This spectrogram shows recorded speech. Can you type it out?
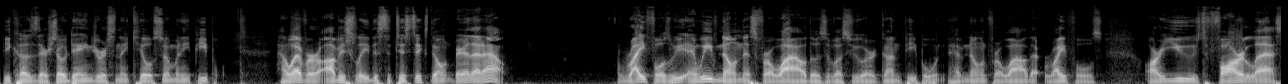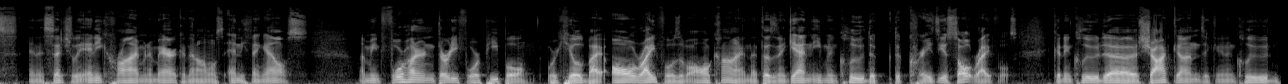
because they're so dangerous and they kill so many people. However, obviously, the statistics don't bear that out rifles we and we've known this for a while those of us who are gun people have known for a while that rifles are used far less in essentially any crime in America than almost anything else. I mean, 434 people were killed by all rifles of all kind. That doesn't, again, even include the, the crazy assault rifles. It could include uh, shotguns. It can include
